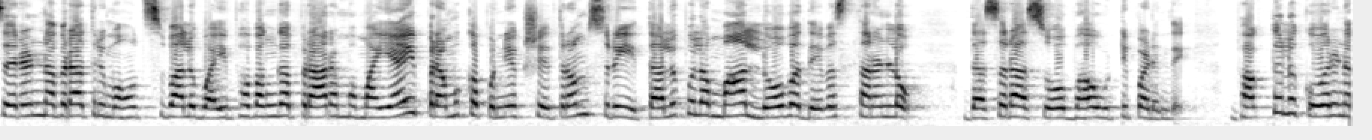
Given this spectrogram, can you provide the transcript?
శరణ్ నవరాత్రి మహోత్సవాలు వైభవంగా ప్రారంభమయ్యాయి. ప్రముఖ పుణ్యక్షేత్రం శ్రీ తలుపులమ్మ లోవ దేవస్థానంలో దసరా శోభ ఉట్టిపడింది. భక్తులు కోరిన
